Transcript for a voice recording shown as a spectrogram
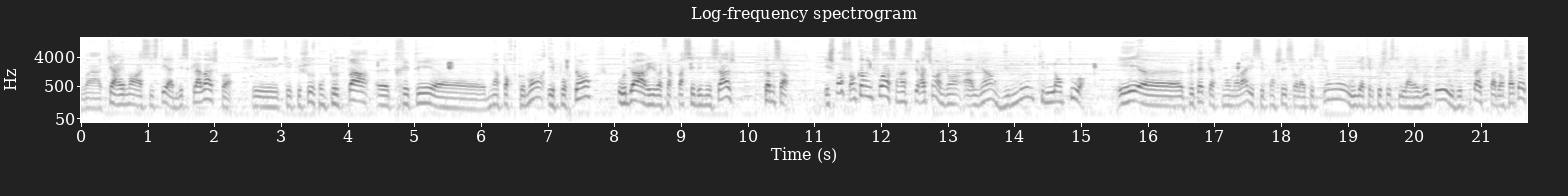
On va carrément assister à de l'esclavage, quoi. C'est quelque chose qu'on peut pas euh, traiter n'importe comment. Et pourtant, Oda arrive à faire passer des messages comme ça. Et je pense encore une fois, son inspiration vient, vient du monde qui l'entoure. Et euh, peut-être qu'à ce moment-là, il s'est penché sur la question, ou il y a quelque chose qui l'a révolté, ou je sais pas, je suis pas dans sa tête.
